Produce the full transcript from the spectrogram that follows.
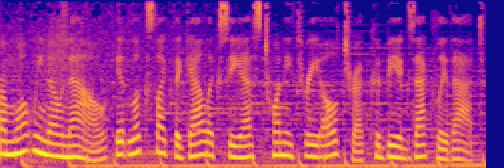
From what we know now, it looks like the Galaxy S23 Ultra could be exactly that.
